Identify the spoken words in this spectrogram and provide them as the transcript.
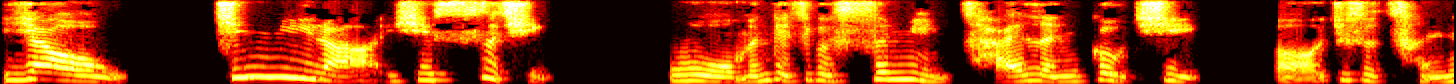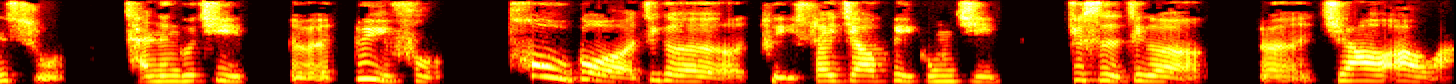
要经历了一些事情。我们的这个生命才能够去，呃，就是成熟，才能够去呃对付。透过这个腿摔跤被攻击，就是这个呃骄傲啊，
